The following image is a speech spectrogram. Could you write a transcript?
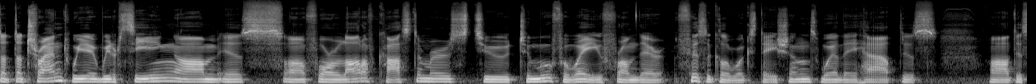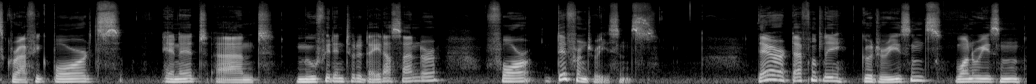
the, the trend we, we're seeing um, is uh, for a lot of customers to, to move away from their physical workstations where they have this, uh, this graphic boards in it and move it into the data center for different reasons. There are definitely good reasons. One reason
